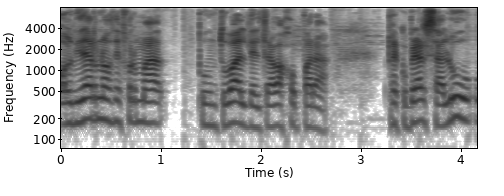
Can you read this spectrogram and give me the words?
olvidarnos de forma puntual del trabajo para recuperar salud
